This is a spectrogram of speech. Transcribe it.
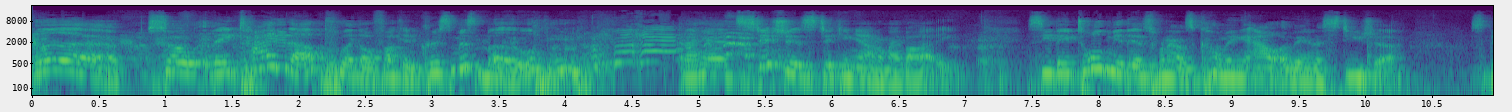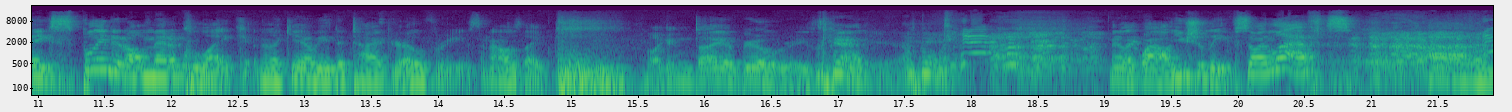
Ugh. So they tied it up like a fucking Christmas bow. and I had stitches sticking out of my body. See, they told me this when I was coming out of anesthesia. So they explained it all medical like. And they're like, yeah, we had to tie up your ovaries. And I was like, fucking tie up your ovaries. Get out of here. They're like, wow, you should leave. So I left. Um,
